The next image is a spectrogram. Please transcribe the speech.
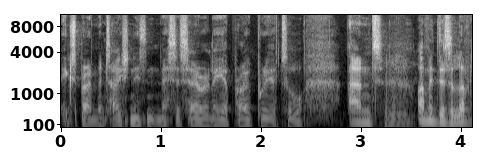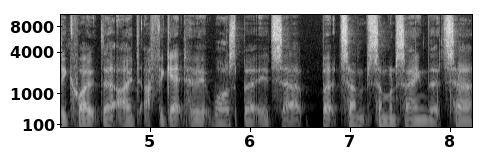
experimentation isn't necessarily appropriate. Or, and I mean, there's a lovely quote that I, I forget who it was, but it's uh, but um, someone saying that. Uh,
